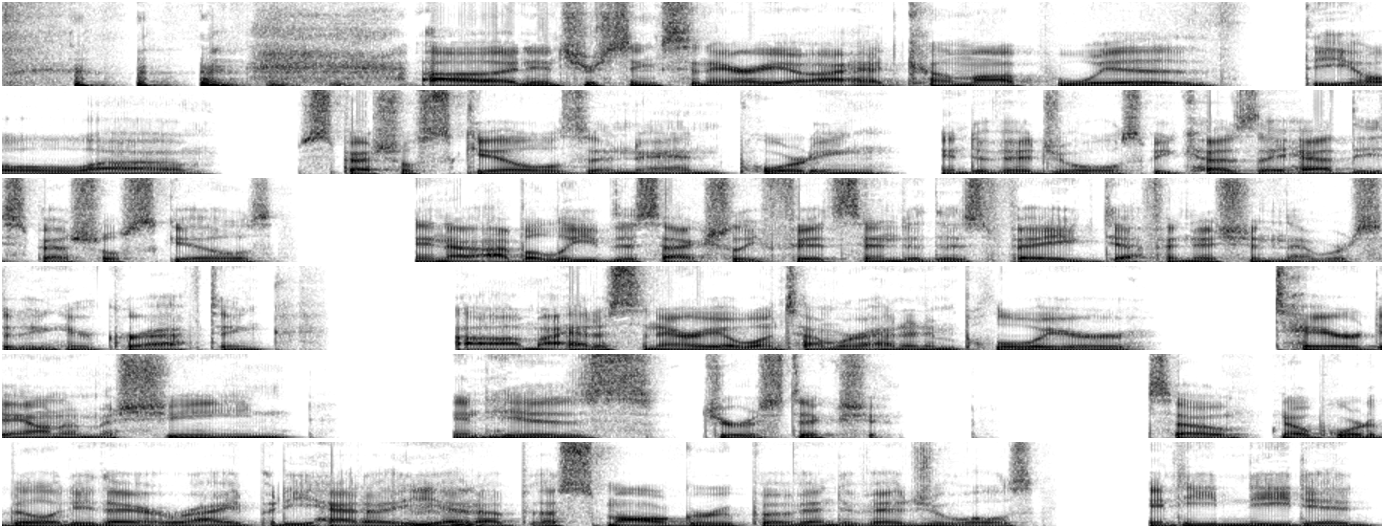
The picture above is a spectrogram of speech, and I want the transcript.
uh, an interesting scenario I had come up with the whole um, special skills and, and porting individuals because they had these special skills. And I, I believe this actually fits into this vague definition that we're sitting here crafting. Um, I had a scenario one time where I had an employer tear down a machine in his jurisdiction. So no portability there, right? But he had a mm-hmm. he had mm-hmm. a, a small group of individuals, and he needed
